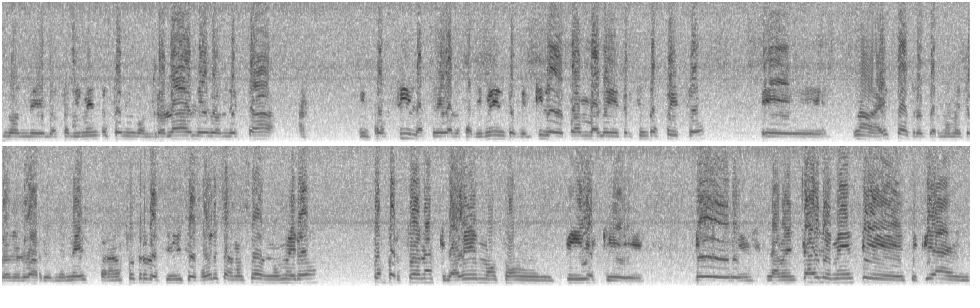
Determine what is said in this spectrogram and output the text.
donde los alimentos están incontrolables, donde está imposible acceder a los alimentos, que el kilo de pan vale 300 pesos, eh, nada, es otro termómetro en el barrio, ¿entendés? Para nosotros los índices de pobreza no son números, son personas que la vemos, son pibes que lamentablemente se quedan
